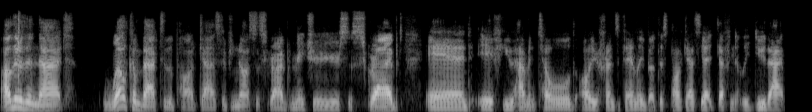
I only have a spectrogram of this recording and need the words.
other than that, welcome back to the podcast. If you're not subscribed, make sure you're subscribed. And if you haven't told all your friends and family about this podcast yet, definitely do that.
